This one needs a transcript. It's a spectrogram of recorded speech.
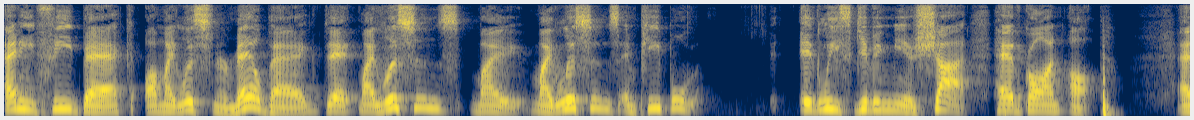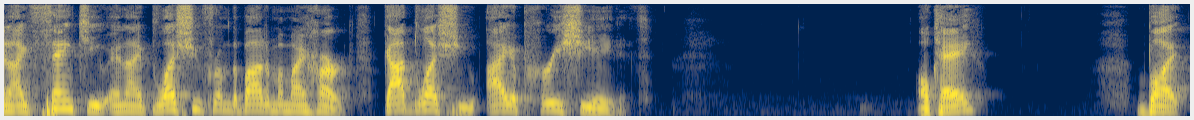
any feedback on my listener mailbag that my listens my my listens and people at least giving me a shot have gone up. And I thank you and I bless you from the bottom of my heart. God bless you. I appreciate it. Okay? But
